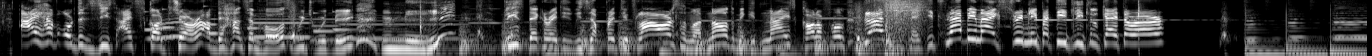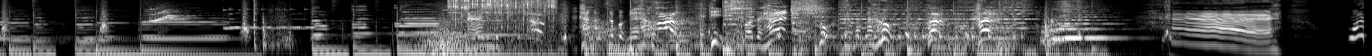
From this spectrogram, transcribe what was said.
I have ordered this ice sculpture of the handsome host, which would be me. Please decorate it with some pretty flowers and whatnot. Make it nice, colorful. Plus, make it snappy, my extremely petite little caterer. Hey, What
